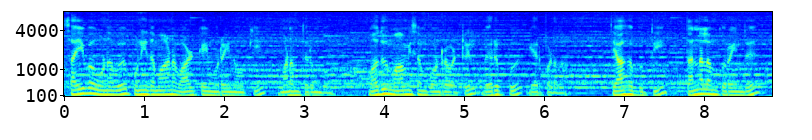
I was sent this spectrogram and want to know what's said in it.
சைவ உணவு புனிதமான வாழ்க்கை முறை நோக்கி மனம் திரும்பும். மது மாமிசம் போன்றவற்றில் வெறுப்பு ஏற்படலாம். தியாக புத்தி தன்னலம் குறைந்து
